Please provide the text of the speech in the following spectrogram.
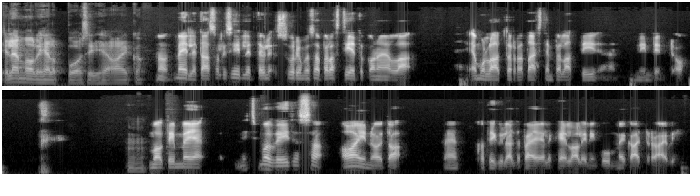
elämä oli helppoa siihen aikaan. No, meille taas oli sille, että suurin osa pelasi tietokoneella emulaattorilla tai sitten pelattiin Nintendo. Hmm. Me oltiin meidän, me oltiin itse asiassa ainoita meidän kotikylältä päivällä, keillä oli niin kuin Mega Drive.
